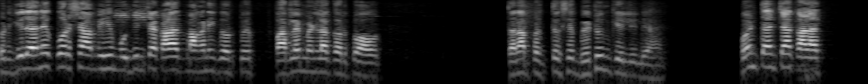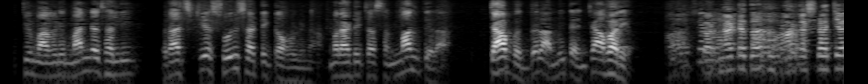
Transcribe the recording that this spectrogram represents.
पण गेले अनेक वर्ष आम्ही ही मोदींच्या काळात मागणी करतोय पार्लमेंटला करतो आहोत. त्यांना प्रत्यक्ष भेटून केलेली आहे. पण त्यांच्या काळात ती मागणी मान्य झाली राजकीय सोयीसाठी का होईना मराठीचा सन्मान केला त्याबद्दल आम्ही त्यांचे आभारी आहोत. कर्नाटकात महाराष्ट्राच्या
